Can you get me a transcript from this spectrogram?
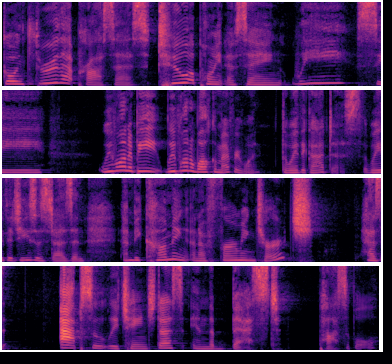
going through that process to a point of saying, we see, we want to be, we want to welcome everyone the way that God does, the way that Jesus does. And, and becoming an affirming church has absolutely changed us in the best possible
